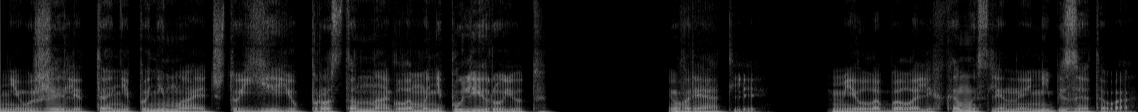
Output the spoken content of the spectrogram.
Неужели та не понимает, что ею просто нагло манипулируют? Вряд ли. Мила была легкомысленной не без этого,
